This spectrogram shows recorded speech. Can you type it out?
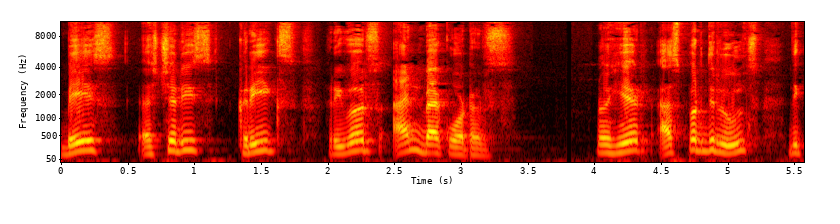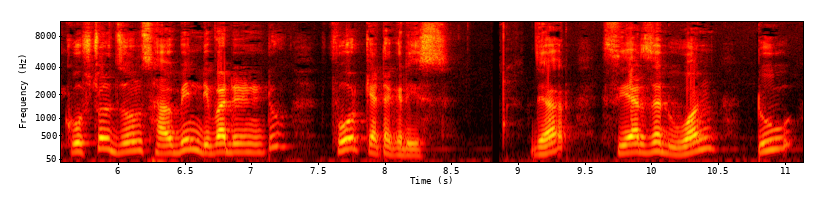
bays, estuaries, creeks, rivers and backwaters. Now here as per the rules, the coastal zones have been divided into four categories. They are CRZ 1, 2,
